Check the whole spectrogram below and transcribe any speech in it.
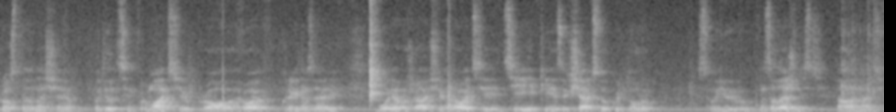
просто наче поділитися інформацією про героїв України взагалі. Бо я вважаю, що герої це ті, які захищають свою культуру, свою незалежність та націю.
